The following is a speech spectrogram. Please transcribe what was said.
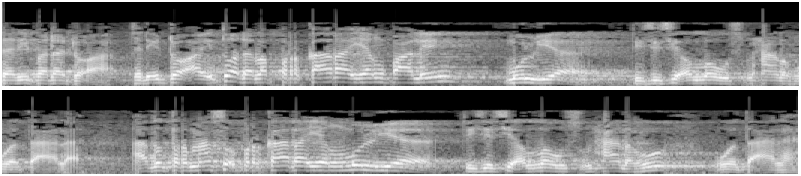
daripada doa. Jadi doa itu adalah perkara yang paling mulia di sisi Allah Subhanahu wa taala atau termasuk perkara yang mulia di sisi Allah Subhanahu wa taala.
